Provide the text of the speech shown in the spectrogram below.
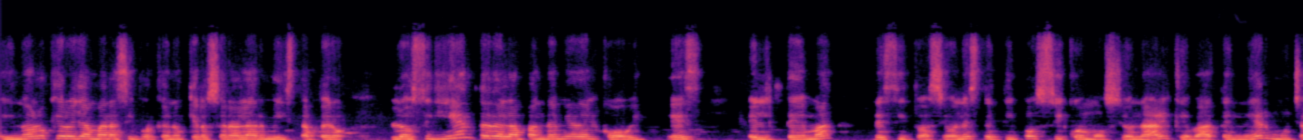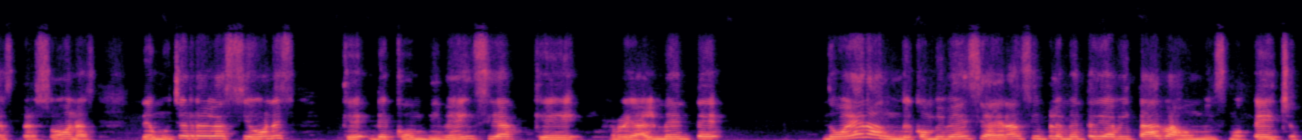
y no lo quiero llamar así porque no quiero ser alarmista, pero lo siguiente de la pandemia del COVID es el tema de situaciones de tipo psicoemocional que va a tener muchas personas, de muchas relaciones que, de convivencia que realmente no eran de convivencia, eran simplemente de habitar bajo un mismo techo,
